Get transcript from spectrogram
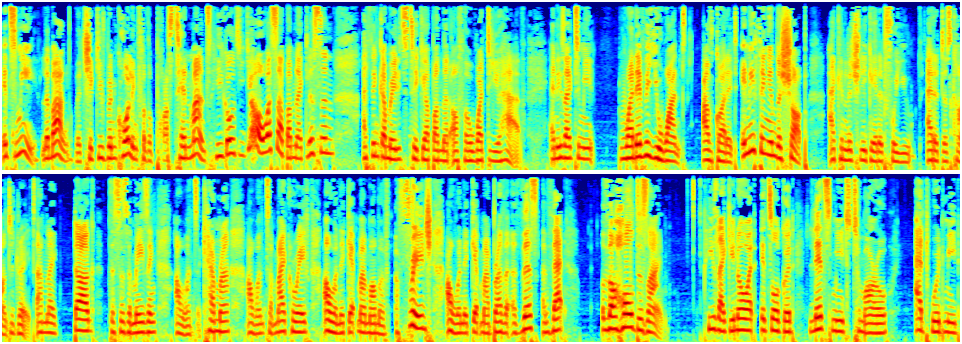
it's me, Lebang, the chick you've been calling for the past 10 months. He goes, yo, what's up? I'm like, listen, I think I'm ready to take you up on that offer. What do you have? And he's like to me, whatever you want, I've got it. Anything in the shop, I can literally get it for you at a discounted rate. I'm like, Doug, this is amazing. I want a camera. I want a microwave. I want to get my mom a, a fridge. I want to get my brother a this, a that, the whole design. He's like, you know what? It's all good. Let's meet tomorrow at Woodmead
